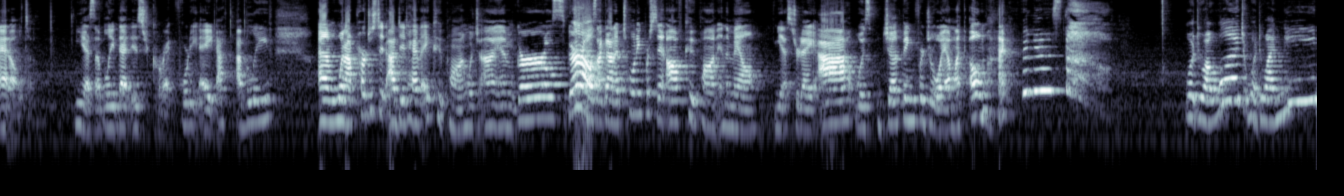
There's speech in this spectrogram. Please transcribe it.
at Ulta. Yes, I believe that is correct. 48 I, I believe. Um, when I purchased it, I did have a coupon, which I am, girls, girls, I got a 20% off coupon in the mail yesterday. I was jumping for joy. I'm like, oh my goodness. What do I want? What do I need?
